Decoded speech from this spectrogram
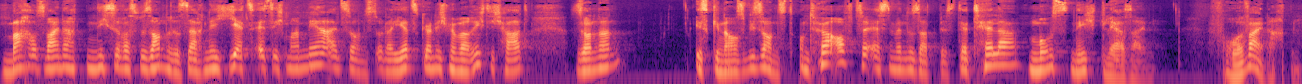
mach aus Weihnachten nicht so was Besonderes. Sag nicht, jetzt esse ich mal mehr als sonst oder jetzt gönne ich mir mal richtig hart, sondern ist genauso wie sonst. Und hör auf zu essen, wenn du satt bist. Der Teller muss nicht leer sein. Frohe Weihnachten.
